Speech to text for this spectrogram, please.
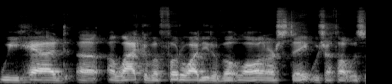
we had uh, a lack of a photo ID to vote law in our state, which I thought was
